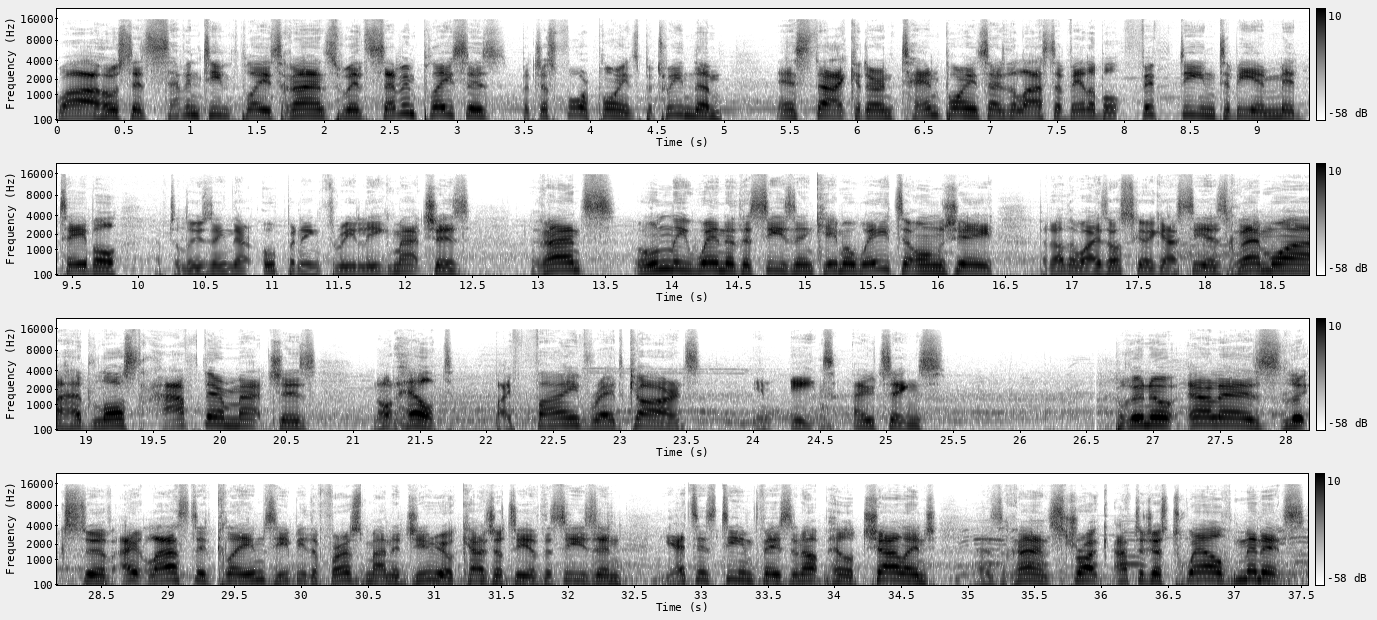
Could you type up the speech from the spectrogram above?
Troyes hosted 17th place Reims with seven places, but just four points between them. Estac had earned 10 points out of the last available, 15 to be in mid table after losing their opening three league matches. Reims' only win of the season came away to Angers, but otherwise, Oscar Garcia's Remois had lost half their matches, not helped by five red cards in eight outings. Bruno Irles looks to have outlasted claims he'd be the first managerial casualty of the season Yet his team face an uphill challenge as Reims struck after just 12 minutes.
